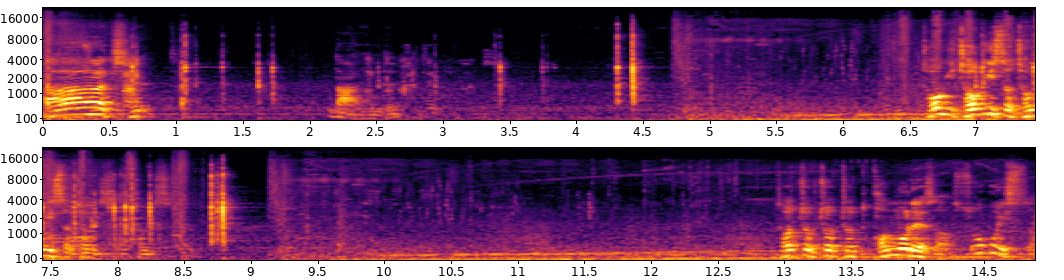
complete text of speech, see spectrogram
아, 제, 나 아닌데. 저기 저기 있어 저기 있어 저기 있어 저기 있어. 저쪽 저 저 건물에서 쏘고 있어.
